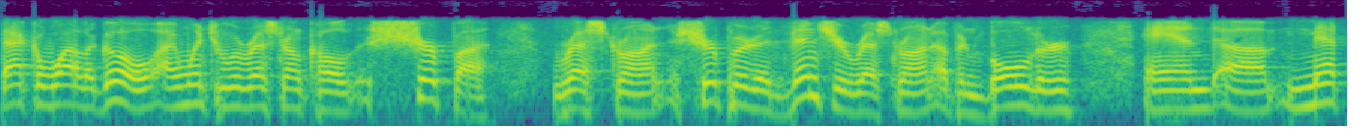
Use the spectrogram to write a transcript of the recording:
back a while ago, I went to a restaurant called Sherpa Restaurant, Sherpa Adventure Restaurant up in Boulder, and uh, met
